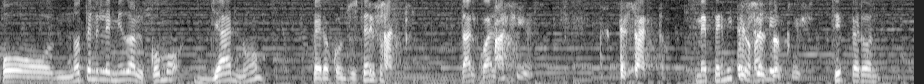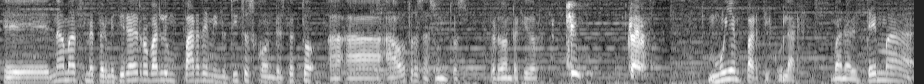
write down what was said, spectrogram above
o no tenerle miedo al cómo ya no, pero con sustento. Exacto. Tal cual. Así es. Exacto. ¿Me permite robarle? Sí, perdón. Eh, nada más me permitirá robarle un par de minutitos con respecto a otros asuntos. Perdón, regidor. Sí, claro. Muy en particular. Bueno, el tema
